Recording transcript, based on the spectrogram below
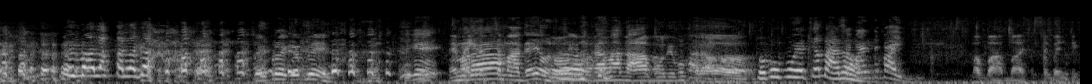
Ay, balak talaga. Siyempre, gabi. Sige, Eh, mahirap sa maga yun. Baka makahabuli mo pala. Mapupuyat ka ba, no? 75. Mababa sa 75.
